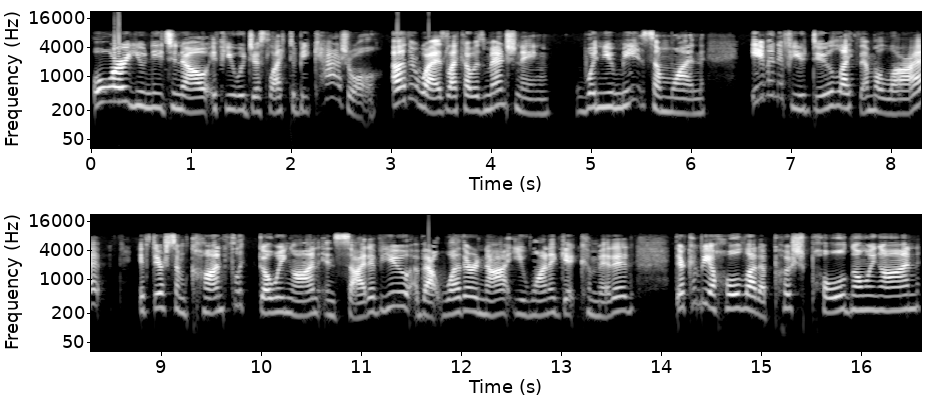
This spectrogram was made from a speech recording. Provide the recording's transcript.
Or you need to know if you would just like to be casual. Otherwise, like I was mentioning, when you meet someone, even if you do like them a lot, if there's some conflict going on inside of you about whether or not you want to get committed, there can be a whole lot of push pull going on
